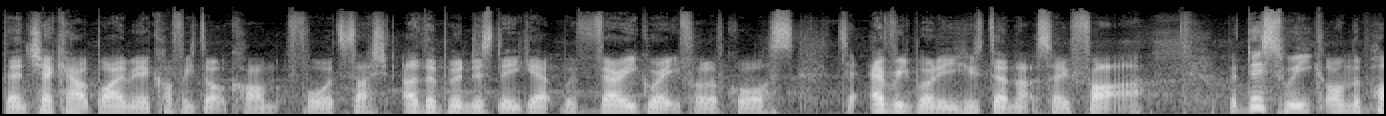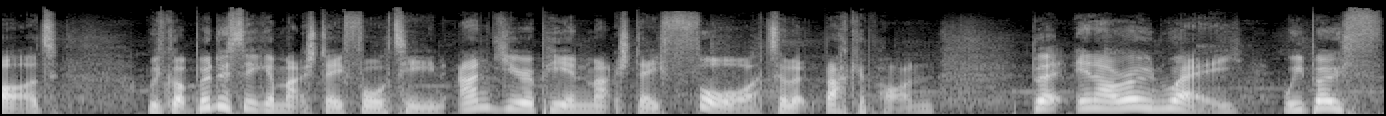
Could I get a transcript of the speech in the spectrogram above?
then check out buymeacoffee.com forward slash other Bundesliga. We're very grateful, of course, to everybody who's done that so far. But this week on the pod, we've got Bundesliga Match Day 14 and European Match Day 4 to look back upon. But in our own way, we both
